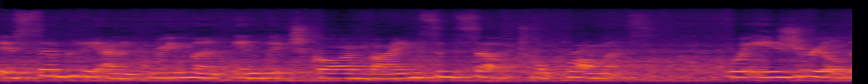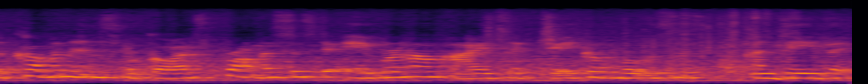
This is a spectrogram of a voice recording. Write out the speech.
is simply an agreement in which God binds himself to a promise. For Israel, the covenants for God's promises to Abraham, Isaac, Jacob, Moses, and David.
